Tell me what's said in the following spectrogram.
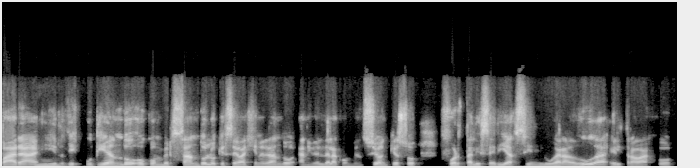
para mm. ir discutiendo o conversando lo que se va generando a nivel de la convención, que eso fortalecería sin lugar a duda el trabajo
